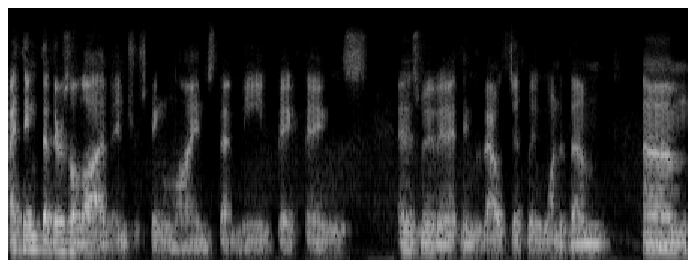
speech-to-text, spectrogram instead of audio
I think that there's a lot of interesting lines that mean big things in this movie, and I think that that was definitely one of them. Um,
